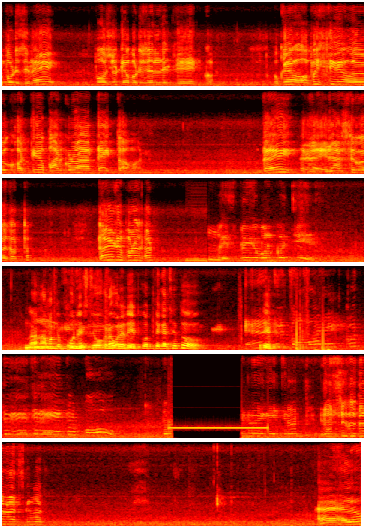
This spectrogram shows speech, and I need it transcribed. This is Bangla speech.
ডেপুটেশন এই পরশু ওকে অফিস থেকে ওই ঘর থেকে বার করার দায়িত্ব আমার। দেয় রাষ্ট্রকে ধরত ধর এটা ফোনে ধর। ফোন করছিস? না না আমাকে ফোন এসছে। ওরা বলে রেড করতে গেছে তো। রেড হ্যাঁ হ্যালো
